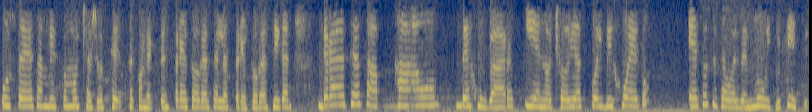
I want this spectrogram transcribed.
ustedes han visto muchachos que se conecten tres horas y las tres horas sigan. Gracias a cabo de jugar y en ocho días vuelve y juego eso sí se vuelve muy difícil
